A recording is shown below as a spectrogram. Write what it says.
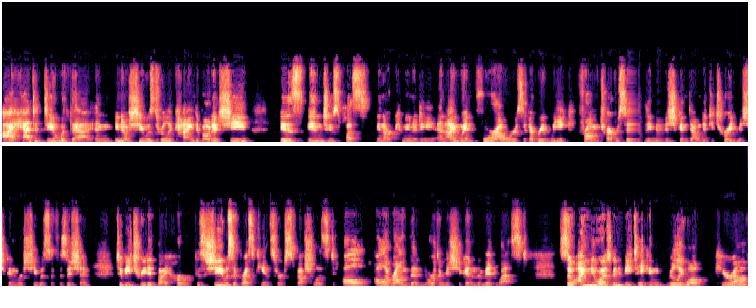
I had to deal with that. And, you know, she was really kind about it. She is in Juice Plus in our community. And I went four hours every week from Traverse City, Michigan down to Detroit, Michigan, where she was a physician, to be treated by her because she was a breast cancer specialist all, all around the northern Michigan, and the Midwest. So I knew I was going to be taken really well care of,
